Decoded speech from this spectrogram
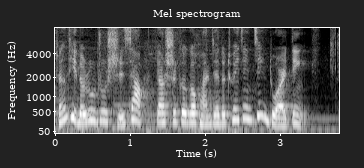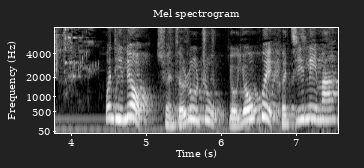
整体的入住时效要视各个环节的推进进度而定。问题六：选择入驻有优惠和激励吗？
